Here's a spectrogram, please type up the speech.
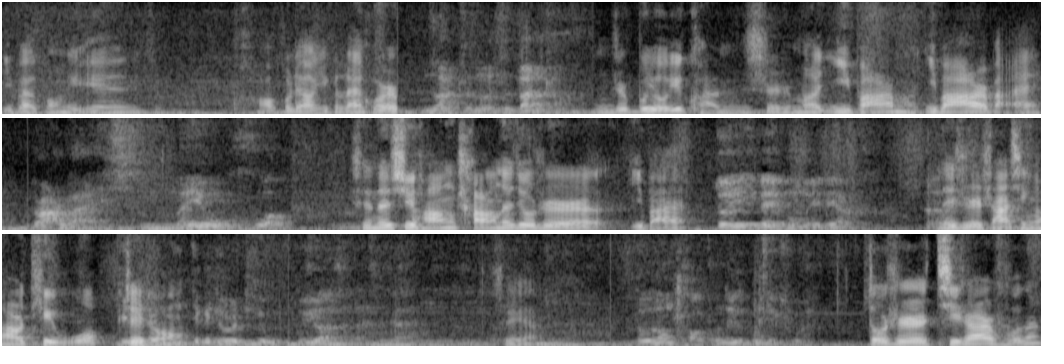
一百公里就跑不了一个来回儿。那只能是单程。你这不有一款是什么 E 八吗？E 八二百，E 八二百没有货。现在续航长的就是一百，对，一百公里这样。那是啥型号？T 五这种这个就是 T 五，最远的，现在最远的都能跑出那个公里数来。都是七十二伏的，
